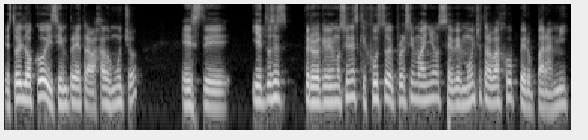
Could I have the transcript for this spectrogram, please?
estoy loco y siempre he trabajado mucho. Este, y entonces, pero lo que me emociona es que justo el próximo año se ve mucho trabajo, pero para mí,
